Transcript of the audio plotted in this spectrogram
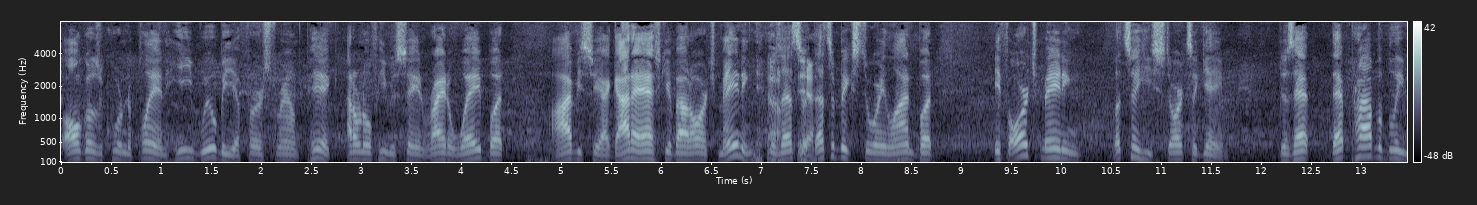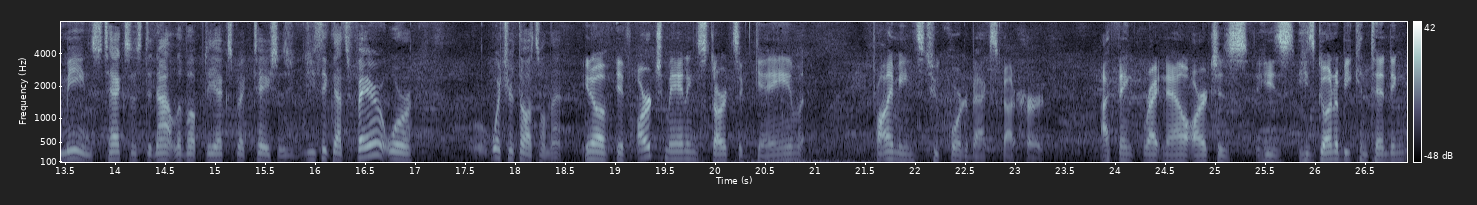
all goes according to plan, he will be a first round pick. I don't know if he was saying right away, but obviously I got to ask you about Arch Manning because yeah. that's a, that's a big storyline. But if Arch Manning, let's say he starts a game, does that that probably means Texas did not live up to the expectations? Do you think that's fair, or what's your thoughts on that? You know, if Arch Manning starts a game, probably means two quarterbacks got hurt. I think right now Arch is he's he's going to be contending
